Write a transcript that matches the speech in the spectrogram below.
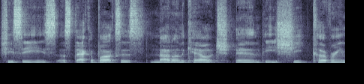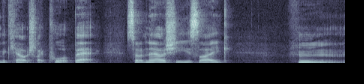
she sees a stack of boxes not on the couch and the sheet covering the couch like pulled back. So now she's like, hmm,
